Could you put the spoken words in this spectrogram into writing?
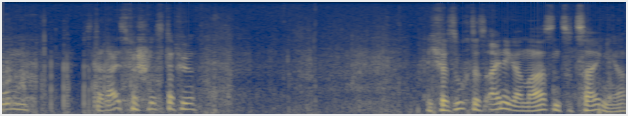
oben ist der Reißverschluss dafür. Ich versuche das einigermaßen zu zeigen, ja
